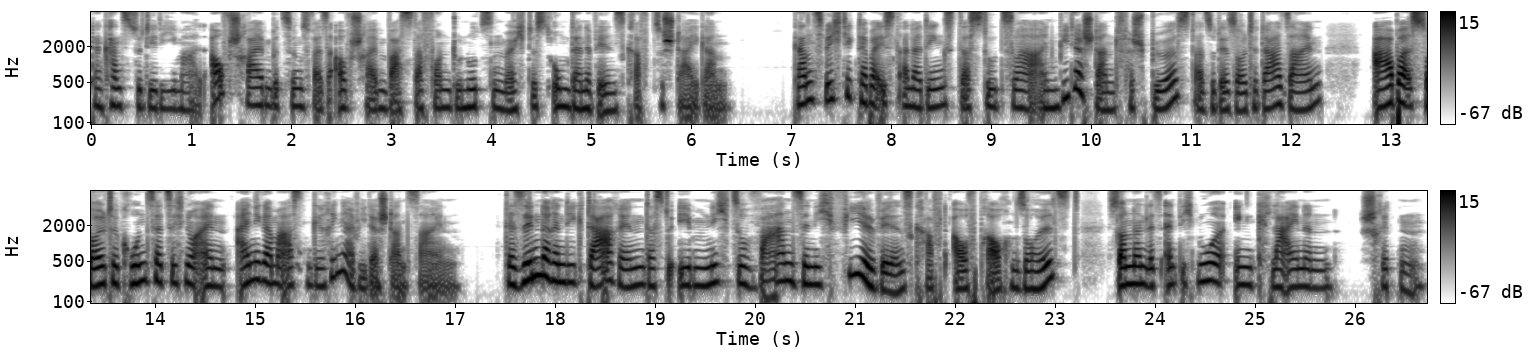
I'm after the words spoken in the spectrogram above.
dann kannst du dir die mal aufschreiben bzw. aufschreiben, was davon du nutzen möchtest, um deine Willenskraft zu steigern. Ganz wichtig dabei ist allerdings, dass du zwar einen Widerstand verspürst, also der sollte da sein, aber es sollte grundsätzlich nur ein einigermaßen geringer Widerstand sein. Der Sinn darin liegt darin, dass du eben nicht so wahnsinnig viel Willenskraft aufbrauchen sollst, sondern letztendlich nur in kleinen Schritten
